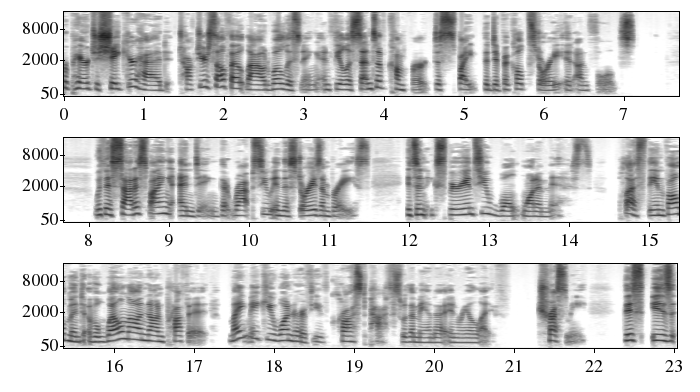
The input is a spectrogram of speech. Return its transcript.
Prepare to shake your head, talk to yourself out loud while listening, and feel a sense of comfort despite the difficult story it unfolds. With a satisfying ending that wraps you in the story's embrace, it's an experience you won't want to miss. Plus, the involvement of a well known nonprofit might make you wonder if you've crossed paths with Amanda in real life. Trust me, this is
